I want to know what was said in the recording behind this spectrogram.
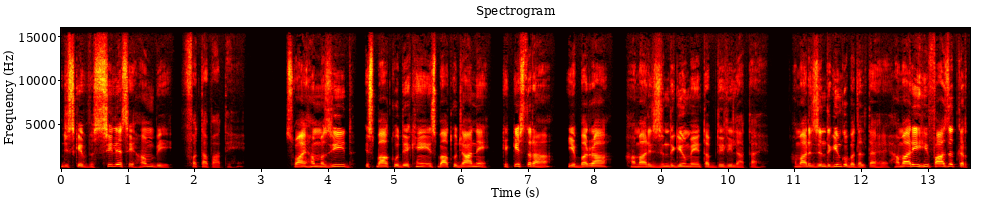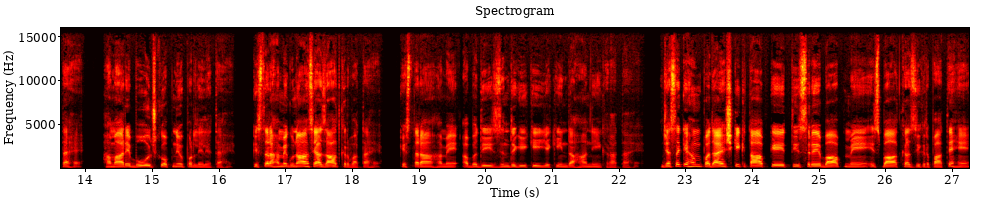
جس کے وسیلے سے ہم بھی فتح پاتے ہیں۔ سوائے ہم مزید اس بات کو دیکھیں، اس بات کو جانیں کہ کس طرح یہ برا ہماری زندگیوں میں تبدیلی لاتا ہے۔ ہماری زندگیوں کو بدلتا ہے، ہماری حفاظت کرتا ہے، ہمارے بوجھ کو اپنے اوپر لے لیتا ہے۔ کس طرح ہمیں گناہ سے آزاد کرواتا ہے، کس طرح ہمیں ابدی زندگی کی یقین دہانی کراتا ہے۔ جیسا کہ ہم پیدائش کی کتاب کے تیسرے باپ میں اس بات کا ذکر پاتے ہیں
